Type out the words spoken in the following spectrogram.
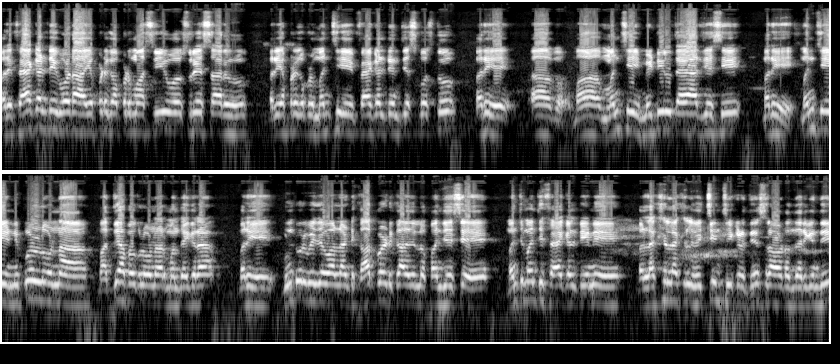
మరి ఫ్యాకల్టీ కూడా ఎప్పటికప్పుడు మా సిఇఓ సురేష్ సారు మరి ఎప్పటికప్పుడు మంచి ఫ్యాకల్టీని తీసుకొస్తూ మరి మా మంచి మెటీరియల్ తయారు చేసి మరి మంచి నిపుణులు ఉన్న అధ్యాపకులు ఉన్నారు మన దగ్గర. మరి గుంటూరు విజయవాడ లాంటి కార్పొరేట్ కాలేజీల్లో పనిచేసే మంచి మంచి ఫ్యాకల్టీని లక్షల లక్షలు వెచ్చించి ఇక్కడ తీసుకురావడం జరిగింది.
